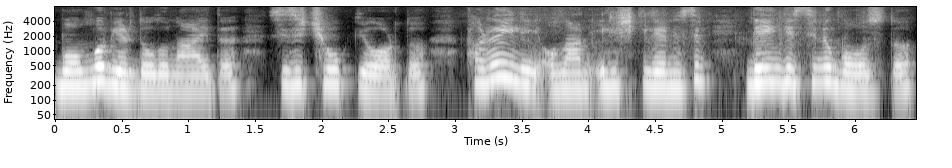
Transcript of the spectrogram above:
bomba bir dolunaydı. Sizi çok yordu. Para ile olan ilişkilerinizin dengesini bozdu.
